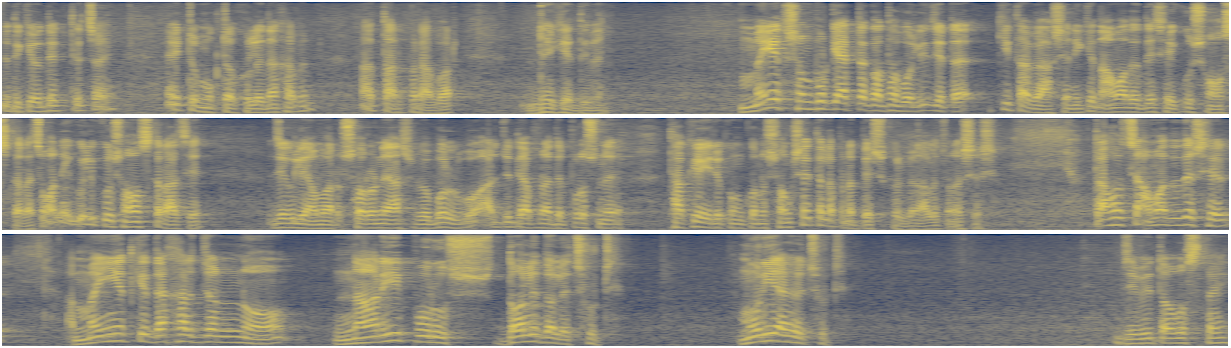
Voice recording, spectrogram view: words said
যদি কেউ দেখতে চায়, একটু মুখটা খুলে দেখাবেন আর তারপর আবার ঢেকে দিবেন। মেয়ের সম্পর্কে একটা কথা বলি, যেটা কিতাবে আসেনি, কিন্তু আমাদের দেশে কুসংস্কার আছে। অনেকগুলি কুসংস্কার আছে, যেগুলি আমার স্মরণে আসবে বলব। আর যদি আপনাদের প্রশ্নে থাকে এরকম কোনো সংশয়, তাহলে আপনারা পেশ করবেন আলোচনা শেষে। তা হচ্ছে আমাদের দেশের মাইয়েতকে দেখার জন্য নারী, পুরুষ দলে দলে ছুটে, মরিয়া হয়ে ছুটে। জীবিত অবস্থায়,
